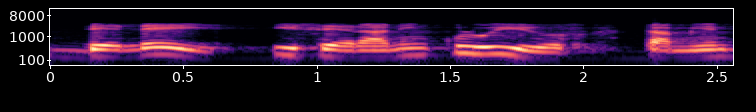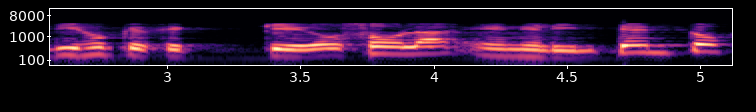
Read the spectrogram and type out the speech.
de ley y serán incluidos. También dijo que se quedó sola en el intento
